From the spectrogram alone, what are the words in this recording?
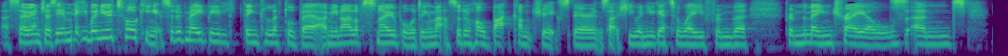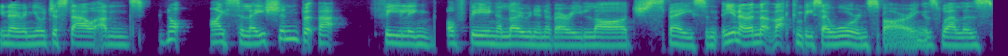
That's so interesting. When you were talking, it sort of made me think a little bit. I mean, I love snowboarding, that sort of whole backcountry experience. Actually, when you get away from the from the main trails, and you know, and you're just out and not isolation, but that feeling of being alone in a very large space, and you know, and that that can be so awe inspiring as well as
